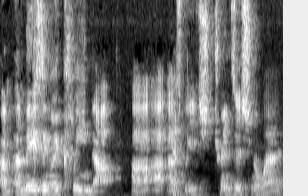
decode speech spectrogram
amazingly cleaned up uh, as we transition away.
